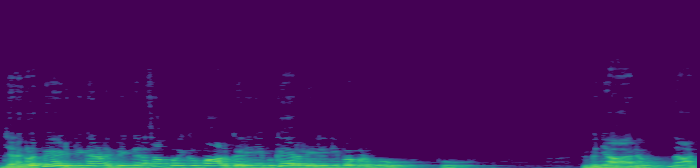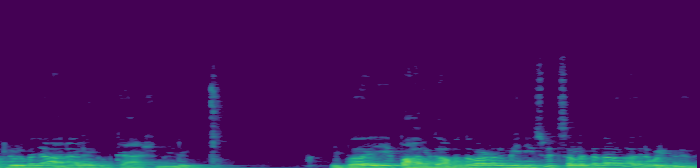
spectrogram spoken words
ജനങ്ങളെ പേടിപ്പിക്കാനാണ്. ഇപ്പം ഇങ്ങനെ സംഭവിക്കുമ്പോൾ ആൾക്കാർ ഇനിയിപ്പോൾ കേരളീയർ ഇനിയിപ്പോൾ അങ്ങോട്ട് പോകും പോകും ഇപ്പം ഞാനും നാട്ടിൽ വരുമ്പോൾ ഞാൻ ആലോചിക്കും കാശ്മീർ ഇപ്പോൾ ഈ പഹൽഗാം എന്ന് പറയുന്നത് മിനി സ്വിറ്റ്സർലൻഡ് എന്നാണ് അതിനെ വിളിക്കുന്നത്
